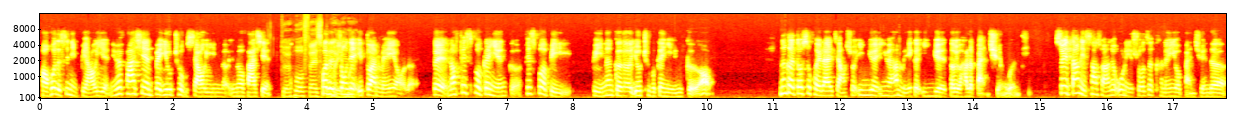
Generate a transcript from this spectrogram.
好，或者是你表演，你会发现被 YouTube 消音了，有没有发现？对，或 Facebook，或者中间一段没有了。对，然后 Facebook 更严格，Facebook 比比那个 YouTube 更严格哦。那个都是回来讲说音乐，音乐它每一个音乐都有它的版权问题，所以当你上传，他就问你说这可能有版权的。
